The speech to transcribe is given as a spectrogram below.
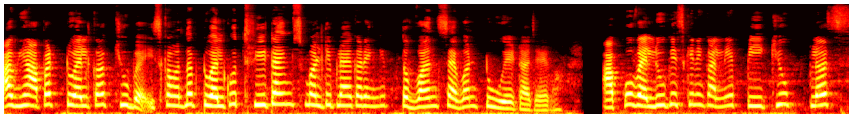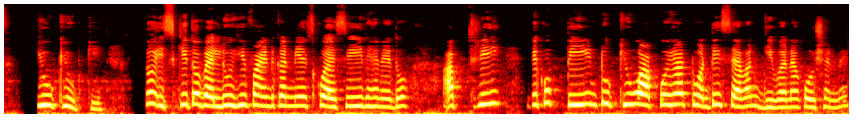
अब यहाँ पर ट्वेल्व का क्यूब है। इसका मतलब ट्वेल्व को थ्री टाइम्स मल्टीप्लाई करेंगे तो वन सेवन टू एट आ जाएगा। आपको वैल्यू किसकी निकालनी है? P cube plus q cube की। तो इसकी तो वैल्यू ही फाइंड करनी है, इसको ऐसे ही रहने दो। अब थ्री, देखो पी इंटू क्यू आपको यहाँ ट्वेंटी सेवन गिवन है क्वेश्चन में।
